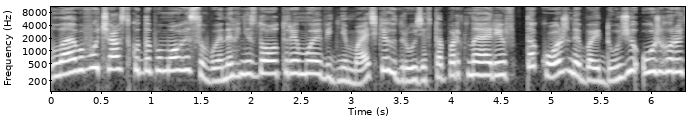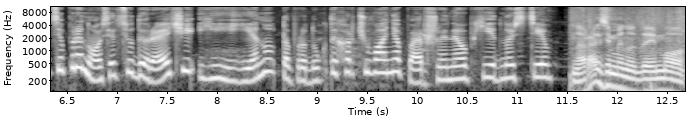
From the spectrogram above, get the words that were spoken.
Левову частку допомоги совине гніздо отримує від німецьких друзів та партнерів. Також небайдужі ужгородці приносять сюди речі, гігієну та продукти харчування першої необхідності. Наразі ми надаємо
